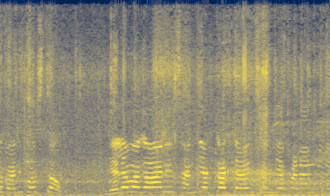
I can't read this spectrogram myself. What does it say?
కూడా పనికి వస్తావు గెలవగానే సంధ్యక్క థ్యాంక్స్ అని చెప్పడానికి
